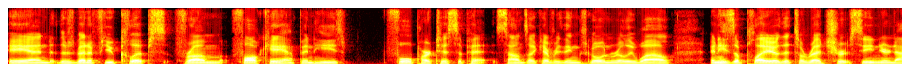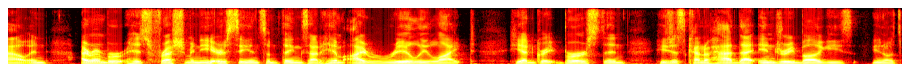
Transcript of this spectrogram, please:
and there's been a few clips from fall camp, and he's full participant. Sounds like everything's going really well. And he's a player that's a redshirt senior now. And I remember his freshman year seeing some things out of him I really liked. He had great burst, and he just kind of had that injury bug. He's, you know, it's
